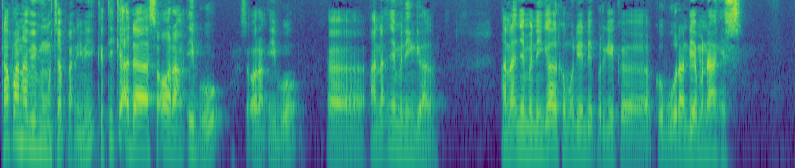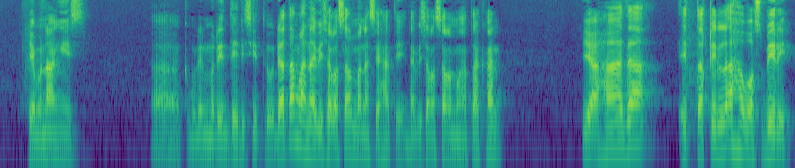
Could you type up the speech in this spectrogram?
Kapan Nabi mengucapkan ini? Ketika ada seorang ibu, seorang ibu, uh, anaknya meninggal. Anaknya meninggal, kemudian dia pergi ke kuburan, dia menangis. Dia menangis. Uh, kemudian merintih di situ. Datanglah Nabi SAW menasihati. Nabi SAW mengatakan, Ya hadha ittaqillaha wasbiri.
